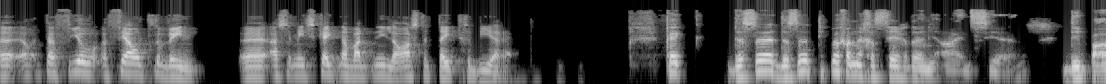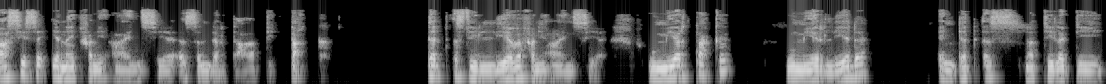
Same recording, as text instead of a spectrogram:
uh te veel veld gewen uh as 'n mens kyk na wat in die laaste tyd gebeur het. Kyk, dis 'n dis 'n tipe van 'n gesegde in die ANC. Die basiese eenheid van die ANC is inderdaad die tak. Dit is die lewe van die ANC. Hoe meer takke, hoe meer lede en dit is natuurlik die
